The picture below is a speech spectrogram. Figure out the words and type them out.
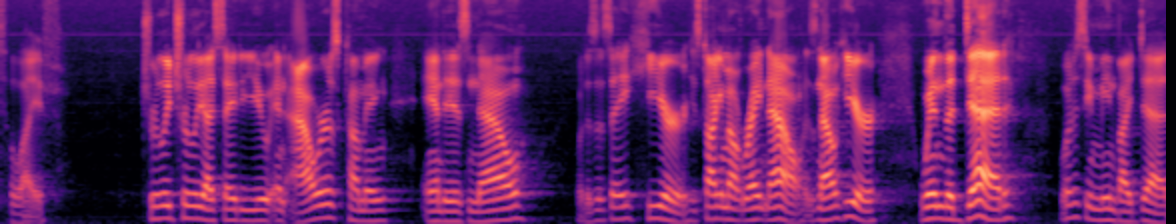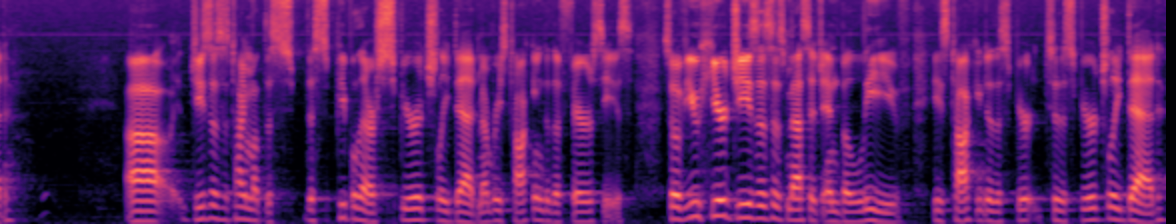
to life. Truly, truly, I say to you, an hour is coming and is now, what does it say? Here. He's talking about right now, is now here, when the dead, what does he mean by dead? Uh, Jesus is talking about this, this people that are spiritually dead. Remember, he's talking to the Pharisees. So if you hear Jesus' message and believe he's talking to the, to the spiritually dead,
